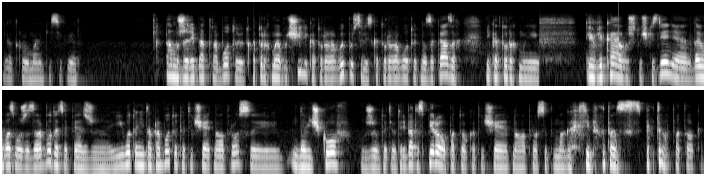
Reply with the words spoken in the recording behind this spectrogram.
я открою маленький секрет. Там уже ребят работают, которых мы обучили, которые выпустились, которые работают на заказах и которых мы привлекаем с точки зрения, даем возможность заработать, опять же. И вот они там работают, отвечают на вопросы новичков. Уже вот эти вот ребята с первого потока отвечают на вопросы, помогают ребятам с пятого потока.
